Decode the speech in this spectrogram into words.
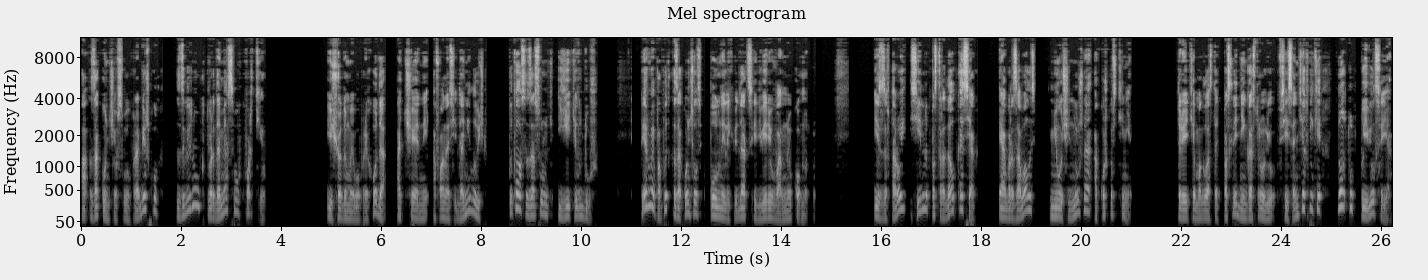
а, закончив свою пробежку, заглянул к Твердомясову в квартиру. Еще до моего прихода отчаянный Афанасий Данилович пытался засунуть Ети в душ, Первая попытка закончилась полной ликвидацией двери в ванную комнату. Из-за второй сильно пострадал косяк, и образовалось не очень нужное окошко в стене. Третья могла стать последней гастролью всей сантехники, но тут появился я.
